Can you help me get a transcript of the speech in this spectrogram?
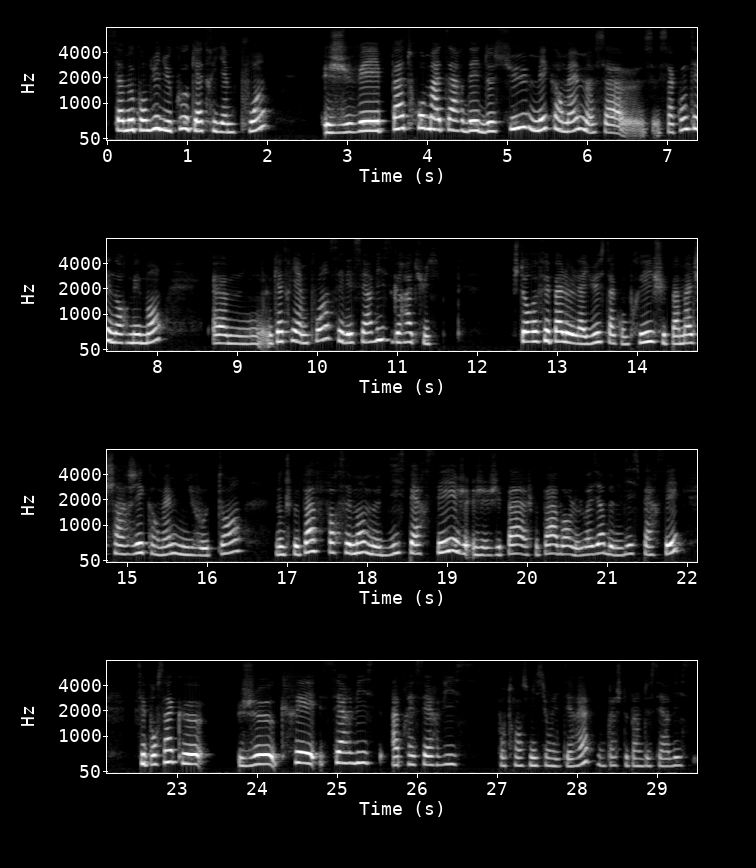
Ça me conduit du coup au quatrième point. Je vais pas trop m'attarder dessus, mais quand même, ça, ça compte énormément. Euh, le quatrième point, c'est les services gratuits. Je te refais pas le laïus, t'as compris, je suis pas mal chargée quand même niveau temps. Donc je peux pas forcément me disperser, je, je, je peux pas avoir le loisir de me disperser. C'est pour ça que je crée service après service pour transmission littéraire. Donc là je te parle de service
